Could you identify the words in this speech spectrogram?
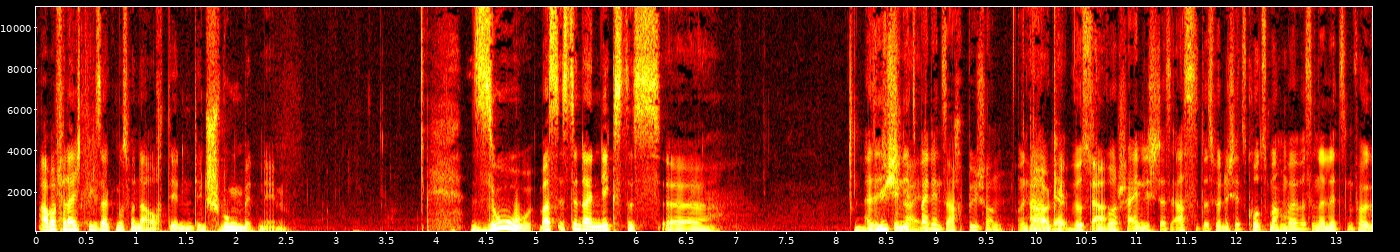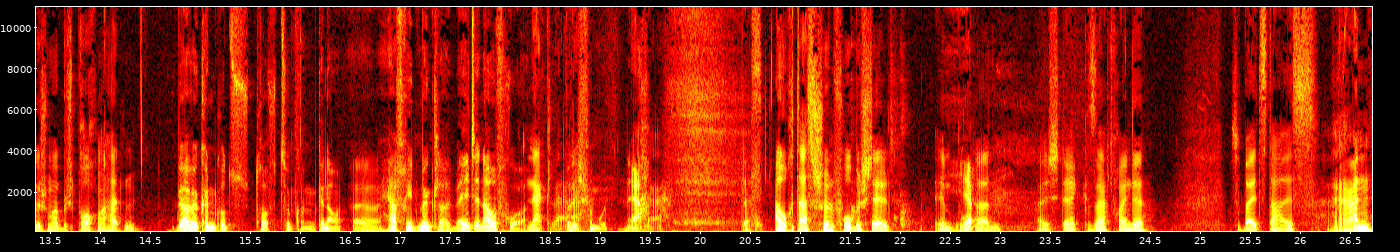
Aber vielleicht, wie gesagt, muss man da auch den, den Schwung mitnehmen. So, was ist denn dein nächstes äh, Also ich bin Büchlein? jetzt bei den Sachbüchern. Und Ah, da okay. wirst Da. du wahrscheinlich das erste, das würde ich jetzt kurz machen, weil wir es in der letzten Folge schon mal besprochen hatten. Ja, wir können kurz drauf zukommen. Genau. Äh, Herfried Münkler, Welt in Aufruhr. Na klar. Würde ich vermuten. Ja. Ja. Das, auch das schon vorbestellt im Yep. Buchladen. Habe ich direkt gesagt, Freunde, sobald es da ist, ran.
